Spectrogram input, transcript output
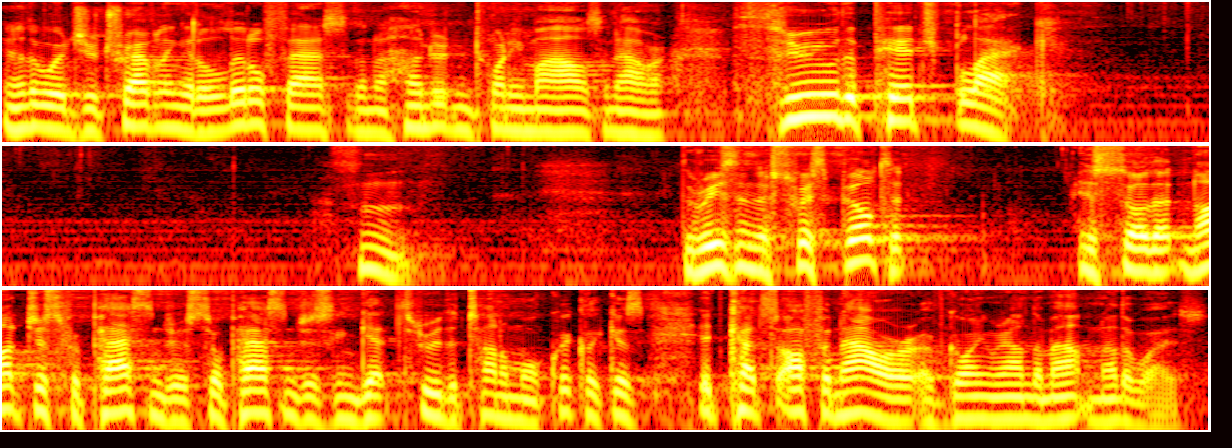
In other words, you're traveling at a little faster than 120 miles an hour through the pitch black. Hmm. The reason the Swiss built it is so that not just for passengers, so passengers can get through the tunnel more quickly because it cuts off an hour of going around the mountain otherwise.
